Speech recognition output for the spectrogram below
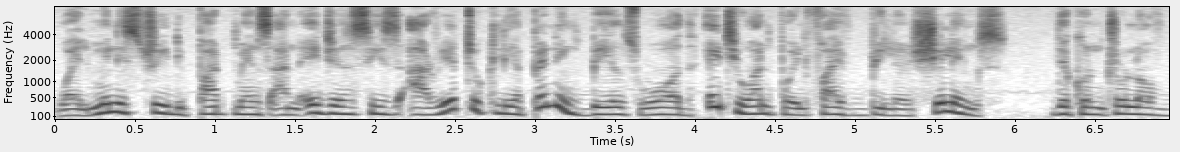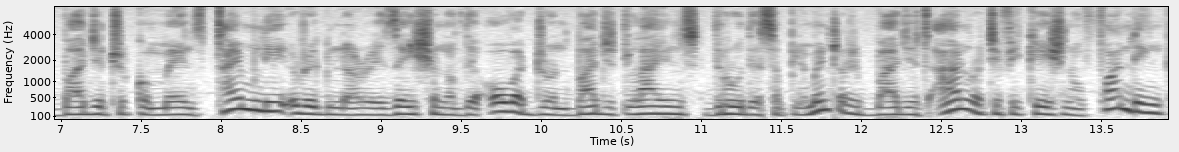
while ministry, departments and agencies are yet to clear pending bills worth 81.5 billion shillings. The Controller of Budget recommends timely regularization of the overdrawn budget lines through the supplementary budget and ratification of funding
